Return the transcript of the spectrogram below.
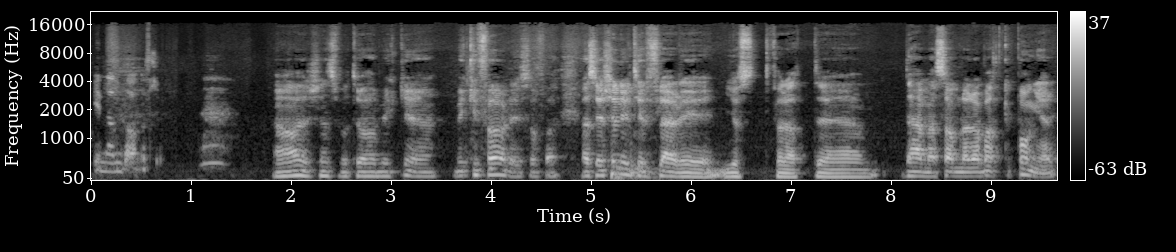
innan dagen är slut. Ja, det känns som att du har mycket, mycket för dig i så fall. Alltså jag känner ju till Flurry just för att eh, det här med att samla rabattkuponger.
